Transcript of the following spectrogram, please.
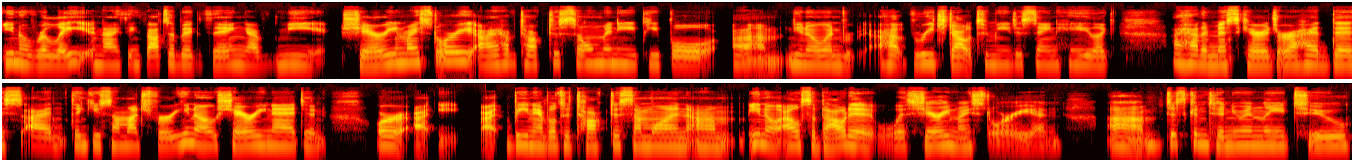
you know, relate, and I think that's a big thing of me sharing my story, I have talked to so many people, um, you know, and have reached out to me just saying, "Hey, like, I had a miscarriage," or, "I had this, and thank you so much for, you know, sharing it," and or I I being able to talk to someone, um, you know, else about it with sharing my story and, um, just continually to,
